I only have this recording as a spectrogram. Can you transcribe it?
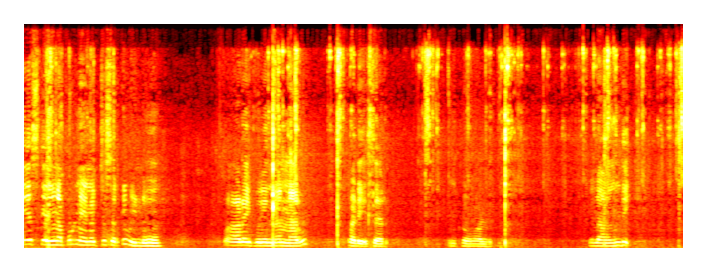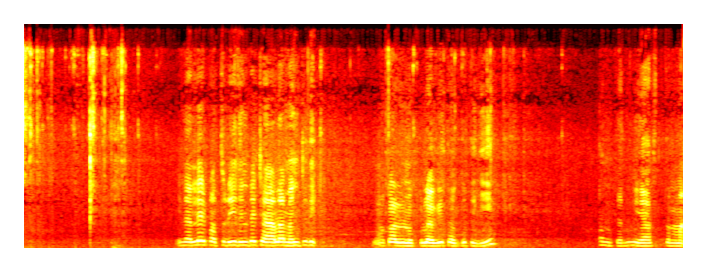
తీసుకెళ్ళినప్పుడు నేను వచ్చేసరికి వీళ్ళు పాడైపోయిందన్నారు పడేశారు. ఇంట్లో వాళ్ళు. ఇలా ఉంది. ఈ నల్లేరు పచ్చడి తింటే చాలా మంచిది. మోకాళ్ళ నొప్పులు అవి తగ్గుతాయి. అందుకని వేస్తున్నా.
